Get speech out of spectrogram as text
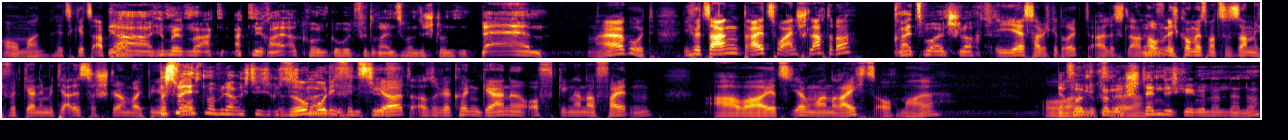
Oh Mann, jetzt geht's ab hier. Ja, ich habe mir jetzt mal Ad Admiral-Account geholt für 23 Stunden. Bam! Naja, gut. Ich würde sagen, 3, 2, 1 Schlacht, oder? 3, 2, 1 Schlacht. Yes, habe ich gedrückt. Alles klar. Und Ja. hoffentlich kommen wir jetzt mal zusammen. Ich würde gerne mit dir alles zerstören, weil ich bin jetzt Das so... wäre echt mal wieder richtig, richtig so geil, modifiziert. Also wir können gerne oft gegeneinander fighten. Aber jetzt irgendwann reicht's auch mal. Und, definitiv. Ja, vor allem, wir kommen ja äh, ständig gegeneinander, ne?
